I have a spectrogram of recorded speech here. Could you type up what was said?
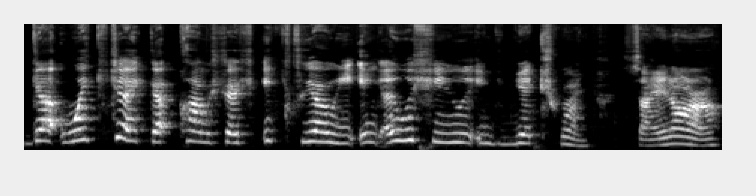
website.com slash it's fury and I will see you in the next one. Sayonara.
